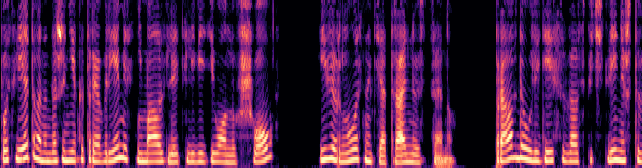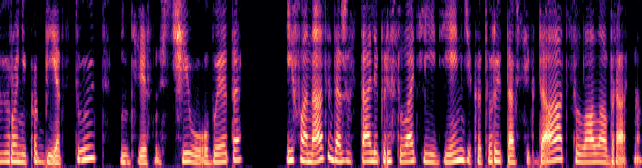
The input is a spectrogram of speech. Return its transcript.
После этого она даже некоторое время снималась для телевизионных шоу и вернулась на театральную сцену. Правда, у людей создалось впечатление, что Вероника бедствует. Интересно, с чего бы это? И фанаты даже стали присылать ей деньги, которые та всегда отсылала обратно.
